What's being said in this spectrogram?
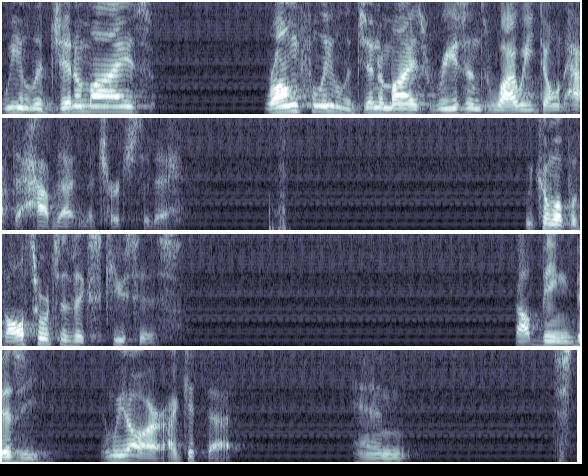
we legitimize, wrongfully legitimize reasons why we don't have to have that in the church today. We come up with all sorts of excuses about being busy. And we are, I get that. And just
